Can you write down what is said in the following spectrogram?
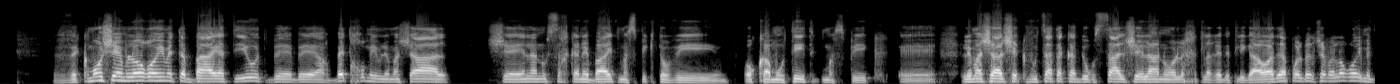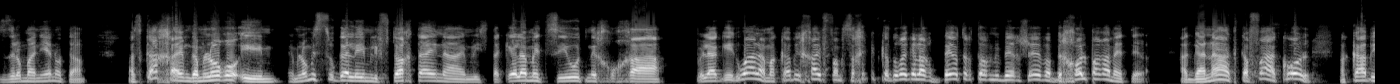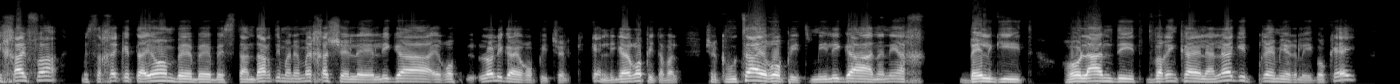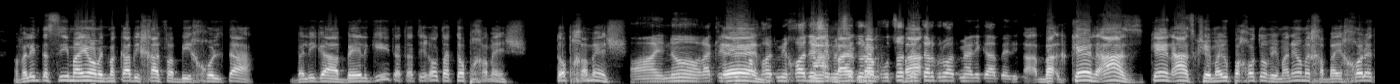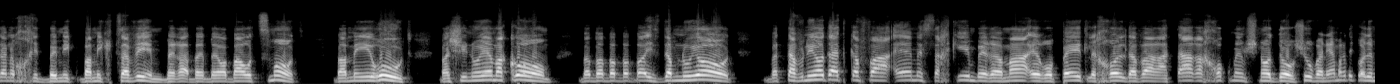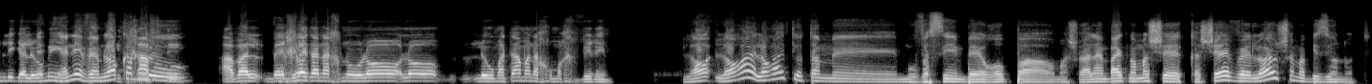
וכמו שהם לא רואים את הבעייתיות בהרבה תחומים, למשל, שאין לנו שחקני בית מספיק טובים, או כמותית מספיק, אה, למשל שקבוצת הכדורסל שלנו הולכת לרדת ליגה, אוהדי הפועל באר שבע לא רואים את זה, זה לא מעניין אותם. אז ככה הם גם לא רואים, הם לא מסוגלים לפתוח את העיניים, להסתכל למציאות נכוחה, ולהגיד וואלה, מכבי חיפה משחקת כדורגל הרבה יותר טוב מבאר שבע, בכל פרמטר. הגנה, התקפה, הכל. מכבי חיפה משחקת היום ב- ב- בסטנדרטים, אני אומר לך, של אה, ליגה אירופית, לא ליגה אירופית, של, כן, ליגה אירופית, אבל של קבוצה אירופית, מליגה נניח בלגית, הולנדית, דברים כאלה, אני לא אגיד פרמייר ליג, אוקיי? אבל אם תשים היום את מכבי חיפה ביכולתה בליגה הבלגית, אתה תראה אותה טופ חמש. טופ חמש. אוי נו, רק לפני כן. פחות מחודש הם הפסידו לקבוצות יותר גרועות מהליגה הבלגית. כן, אז, כן, אז, כשהם היו פחות טובים. אני אומר לך, ביכולת הנוכחית, במקצבים, בעוצמות, במהירות, בשינויי מקום, בהזדמנויות, בתבניות ההתקפה, הם משחקים ברמה אירופאית לכל דבר. אתה רחוק מהם שנות דור. שוב, אני אמרתי קודם ליגה לאומית, יניב, הם לא קבלו... אבל בהחלט לא- אנחנו לא, לא, לעומתם אנחנו מחווירים. לא, לא, לא ראיתי אותם אה, מובסים באירופה או משהו, היה להם בית ממש אה, קשה ולא היו שם ביזיונות.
